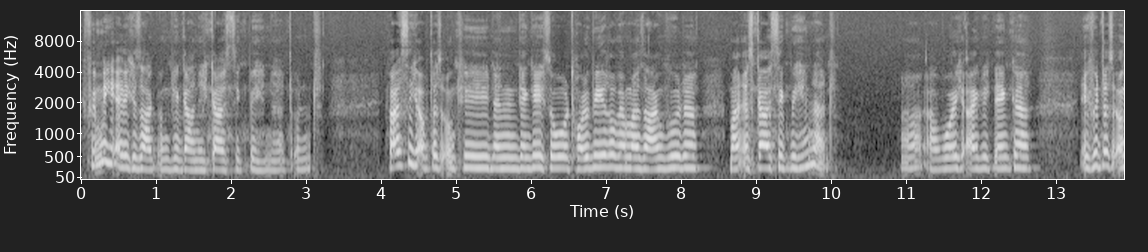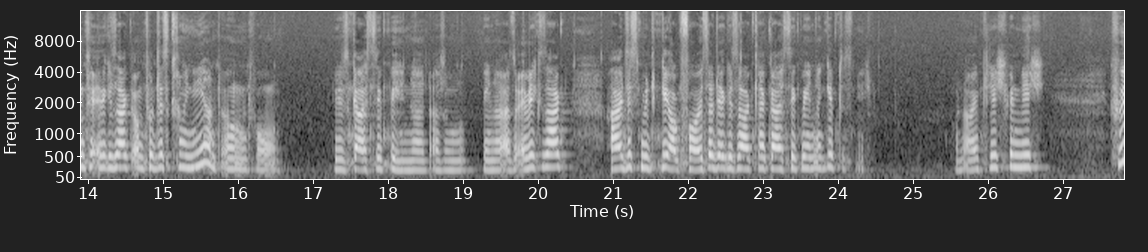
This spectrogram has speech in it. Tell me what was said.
ich fühle mich ehrlich gesagt irgendwie gar nicht geistig behindert und ich weiß nicht, ob das irgendwie, dann denke ich, so toll wäre, wenn man sagen würde, man ist geistig behindert. Ja, wo ich eigentlich denke, ich finde das irgendwie, ehrlich gesagt, irgendwo diskriminierend irgendwo. Dieses geistig behindert. Also, behindert. also ehrlich gesagt, halt es mit Georg Feuser, der gesagt hat, geistig behindert gibt es nicht. Und eigentlich finde ich, fühle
